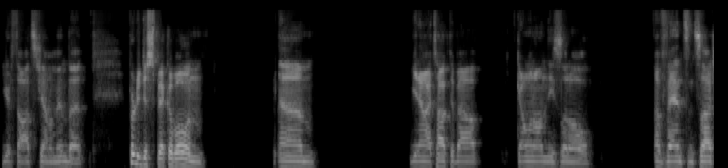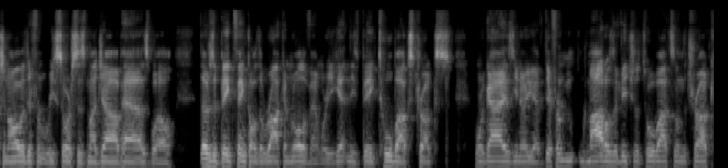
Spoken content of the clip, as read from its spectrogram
your thoughts gentlemen but pretty despicable. And um you know i talked about going on these little events and such and all the different resources my job has. Well, there's a big thing called the rock and roll event where you get in these big toolbox trucks where guys, you know, you have different models of each of the toolboxes on the truck.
